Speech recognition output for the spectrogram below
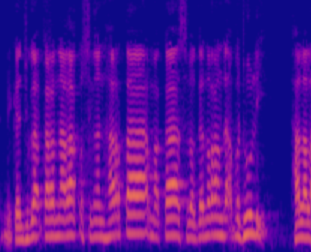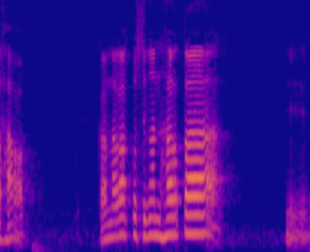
Demikian juga karena rakus dengan harta, maka sebagian orang tidak peduli halal haram. Karena rakus dengan harta, ya,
